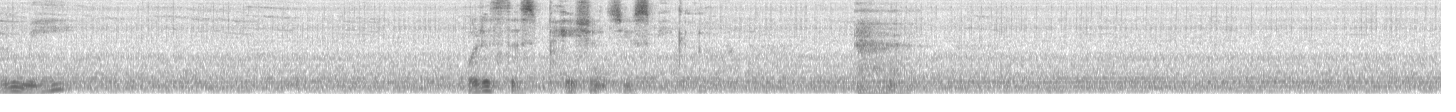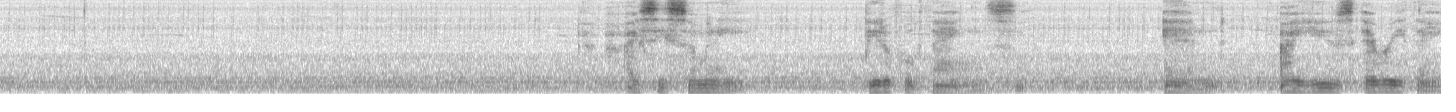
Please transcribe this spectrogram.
Who, me? What is this patience you speak of? I see so many beautiful things, and I use everything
